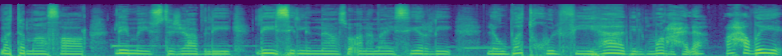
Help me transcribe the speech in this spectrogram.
متى ما صار؟ ليه ما يستجاب لي؟ ليه يصير للناس وأنا ما يصير لي؟ لو بدخل في هذه المرحلة راح أضيع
